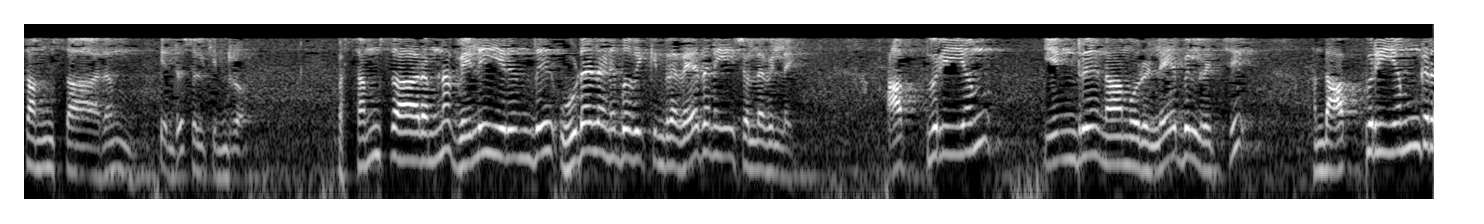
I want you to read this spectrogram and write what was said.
சம்சாரம் என்று சொல்கின்றோம். இப்ப சம்சாரம்னா வெளியிருந்து உடல் அனுபவிக்கின்ற வேதனையை சொல்லவில்லை. அப்பிரியம் என்று நாம் ஒரு லேபிள் வச்சு அந்த அப்பிரியங்கிற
